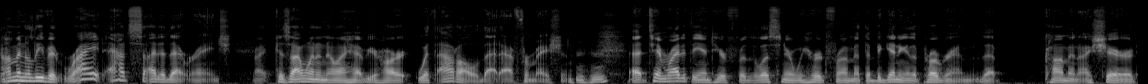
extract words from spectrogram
I'm going to leave it right outside of that range, Right. Because I want to know I have your heart without all of that affirmation. Uh, Tim, right at the end here for the listener we heard from at the beginning of the program, that comment I shared,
